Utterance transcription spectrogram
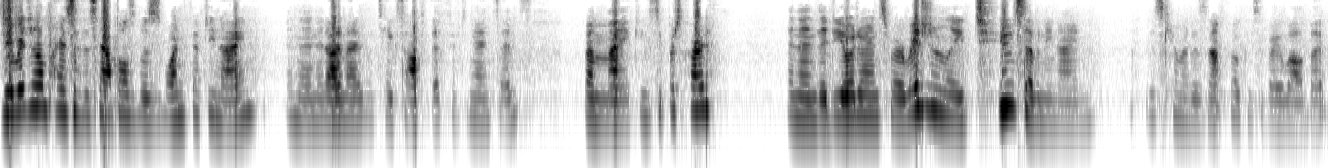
The original price of the Snapples was 159 and then it automatically takes off the 59 cents from my King Soopers card. And then the deodorants were originally 279. This camera does not focus very well, but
